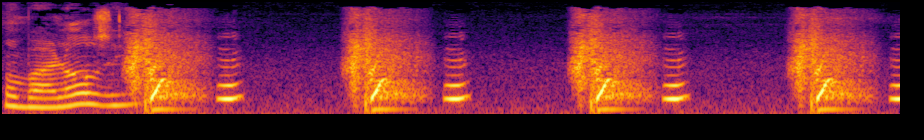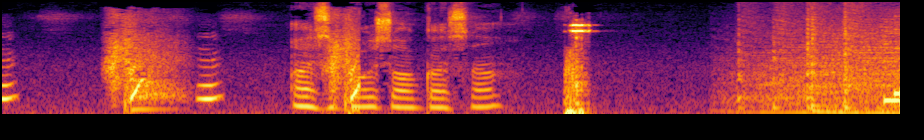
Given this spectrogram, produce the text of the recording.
Bon, bah, allons-y. Ah, c'est pas ça encore ça. ほ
